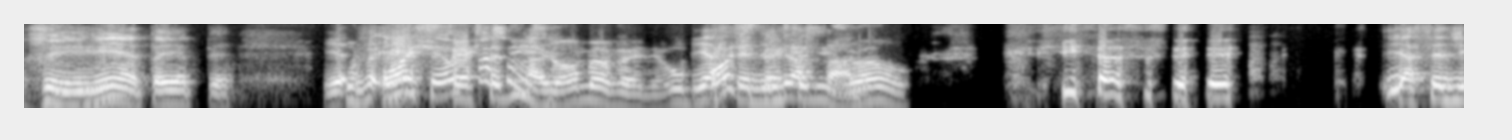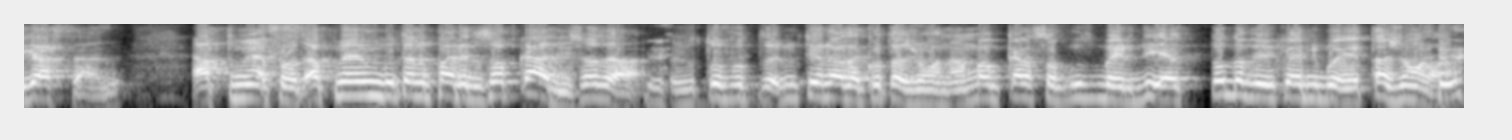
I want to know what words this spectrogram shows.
Sim, até ia ter. Ia, O pós-festa de. João, meu velho. O pós-festa de. João ia ser. Ia ser desgraçado. A pronto, a ia me botar no parede só por causa disso. Olha, eu não, tô, não tenho nada contra João, não, mas o cara só usa o banheiro. de- Toda vez que eu ia no banheiro, tá João lá.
